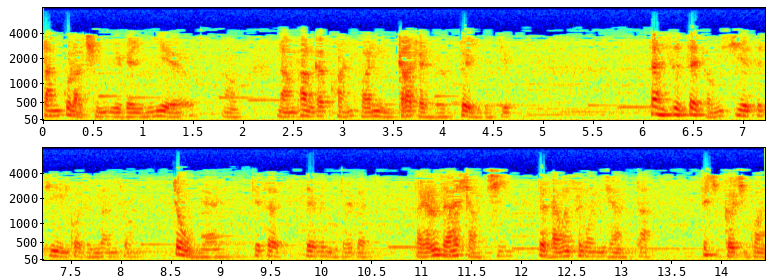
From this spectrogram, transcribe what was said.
单过来千亿个营业额啊，南胖跟环环宇加起来都对的就。但是在同企业在经营过程当中，这五年就在 seven eleven，大家拢知影小七对台湾生活影响很大，这是国际观。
